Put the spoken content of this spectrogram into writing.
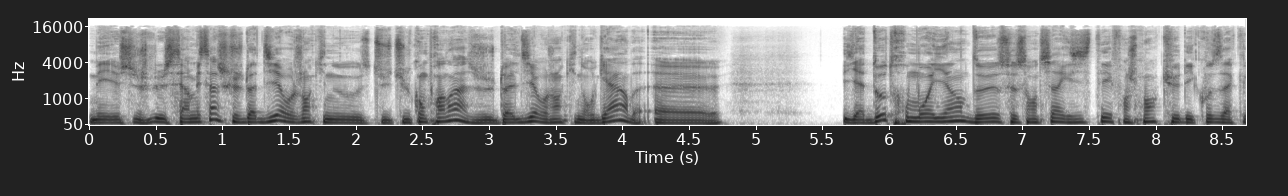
Mais c'est un message que je dois te dire aux gens qui nous. Tu, tu le comprendras. Je dois le dire aux gens qui nous regardent. Euh, Il y a d'autres moyens de se sentir exister, franchement, que des causes d'ac-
